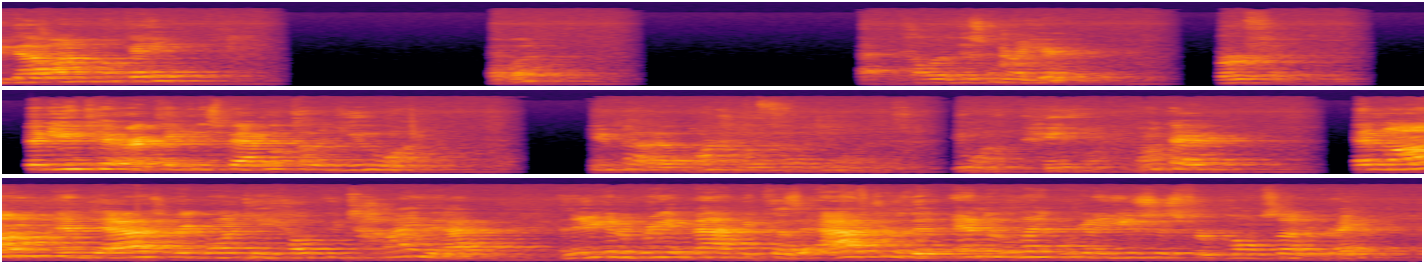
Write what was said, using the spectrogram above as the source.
You got one? Okay. What? Color, this one right here? Perfect. Then you are taking this back. What color do you want? You got a Marshall, what color do you want? You want a pink one. Okay. And mom and dad are going to help you tie that, and then you're going to bring it back because after the end of Lent, we're going to use this for Palm Sunday, right?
